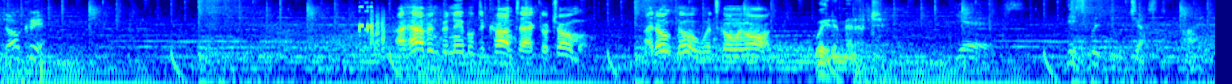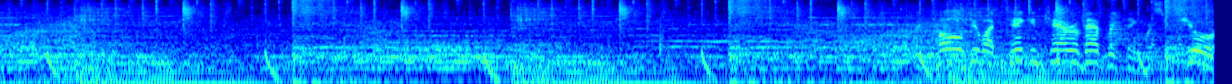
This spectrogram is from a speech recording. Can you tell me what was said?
It's all clear. I haven't been able to contact Otomo. I don't know what's going on. Wait a minute. Yes, this will do just fine. I told you I've taken care of everything. We're secure.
